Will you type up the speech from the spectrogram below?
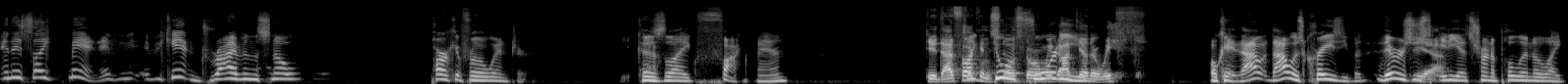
And it's like, man, if you if you can't drive in the snow, park it for the winter. Cause like, fuck, man. Dude, that It's fucking doing snowstorm we got the other week. Okay, that that was crazy, but there was just Yeah. idiots trying to pull into like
